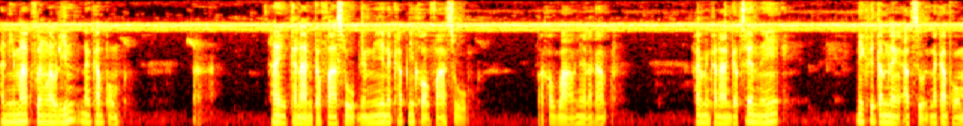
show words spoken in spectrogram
อันนี้มาร์กเฟืองเราลิ้นนะครับผมให้ขนานกับฝาสูบอย่างนี้นะครับ นี่ขอบฝาสูบฝาเข้าวาล์วเนี่ยนะครับ ให้มันขนานกับเส้นนี้ นี่คือตำแหน่งอัดสุดนะครับผม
